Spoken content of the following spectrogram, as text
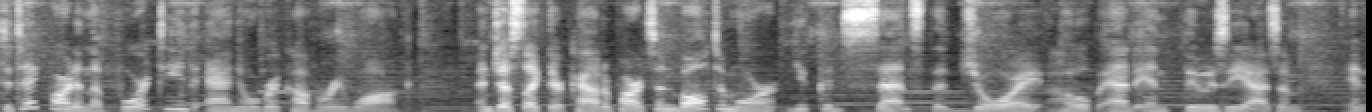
to take part in the 14th annual Recovery Walk. And just like their counterparts in Baltimore, you could sense the joy, hope, and enthusiasm in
